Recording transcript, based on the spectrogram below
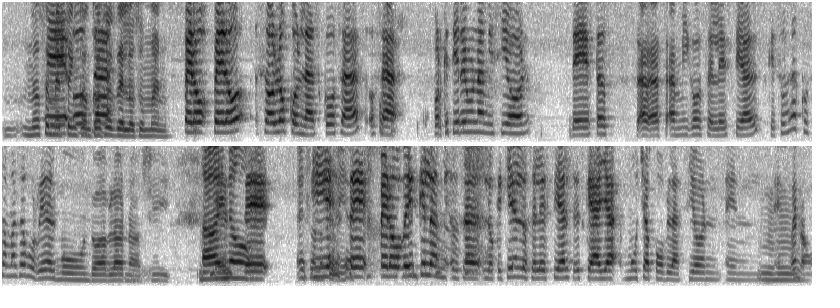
No se Eh, meten con sea- cosas de los humanos. pero, pero solo con las cosas, o sea, porque tienen una misión de estos a- amigos celestials, que son la cosa más aburrida del mundo, hablan así. Ay, no. Eso y este, pero ven que la, o sea, lo que quieren los celestials es que haya mucha población en, en- bueno,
